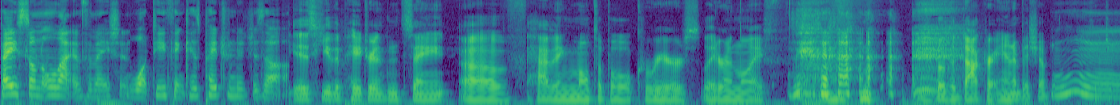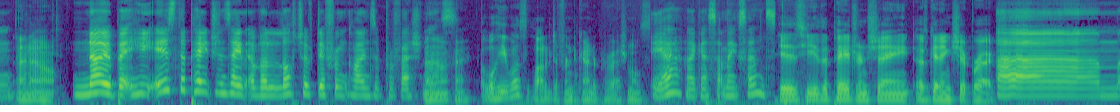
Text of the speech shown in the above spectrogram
based on all that information, what do you think his patronages are? Is he the patron saint of having multiple careers later in life? He's both a doctor and a bishop. Hmm. I know. No, but he is the patron saint of a lot of different kinds of Oh, professionals. okay. Well, he was a lot of different kind of professionals. Yeah, I guess that makes sense. Is he the patron saint of getting shipwrecked? Um,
